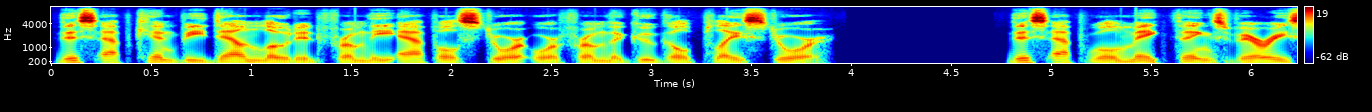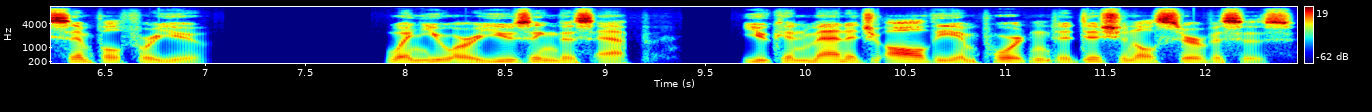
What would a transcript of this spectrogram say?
This app can be downloaded from the Apple Store or from the Google Play Store. This app will make things very simple for you. When you are using this app, you can manage all the important additional services.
